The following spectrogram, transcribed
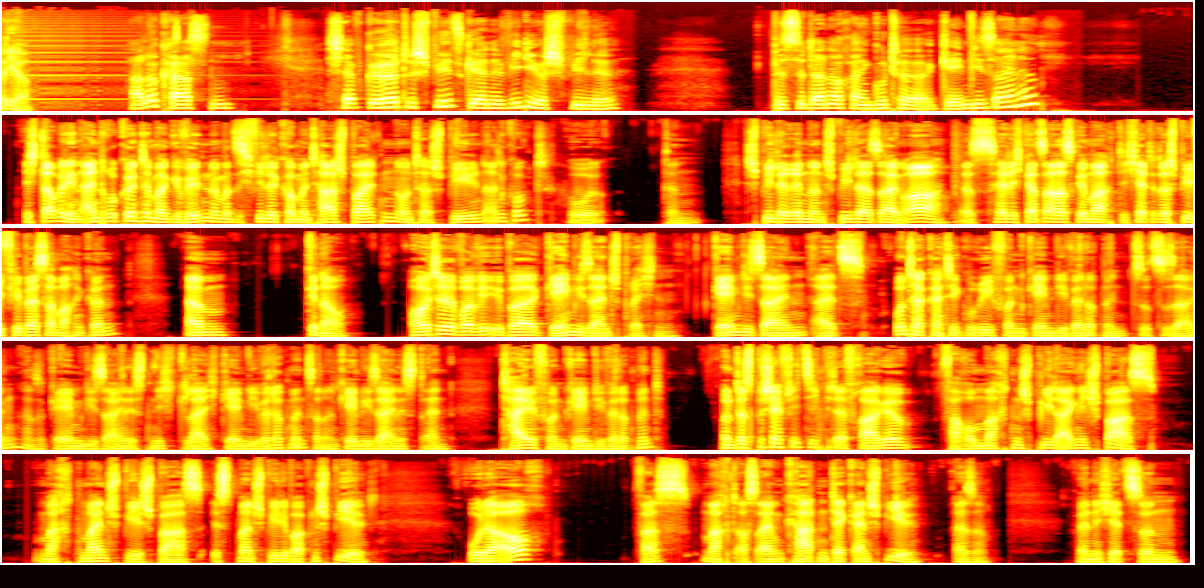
Kolja. Hallo Carsten. Ich habe gehört, du spielst gerne Videospiele. Bist du dann auch ein guter Game Designer? Ich glaube, den Eindruck könnte man gewinnen, wenn man sich viele Kommentarspalten unter Spielen anguckt, wo dann Spielerinnen und Spieler sagen, oh, das hätte ich ganz anders gemacht, ich hätte das Spiel viel besser machen können. Ähm, genau. Heute wollen wir über Game Design sprechen. Game Design als Unterkategorie von Game Development sozusagen. Also Game Design ist nicht gleich Game Development, sondern Game Design ist ein Teil von Game Development. Und das beschäftigt sich mit der Frage, warum macht ein Spiel eigentlich Spaß? Macht mein Spiel Spaß? Ist mein Spiel überhaupt ein Spiel? Oder auch, was macht aus einem Kartendeck ein Spiel? Also, wenn ich jetzt so ein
